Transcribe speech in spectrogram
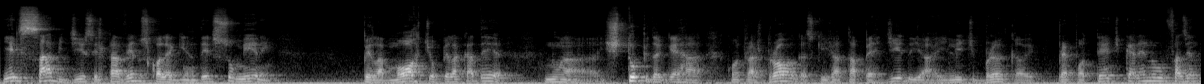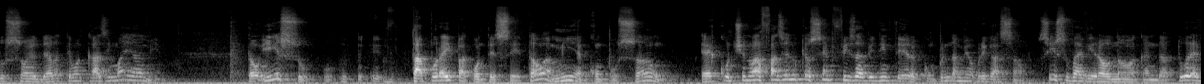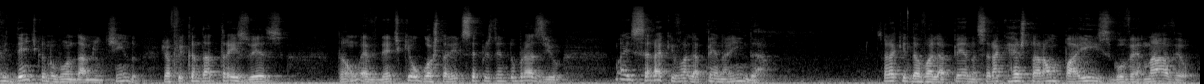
E ele sabe disso, ele está vendo os coleguinhas dele sumirem pela morte ou pela cadeia. Numa estúpida guerra contra as drogas, que já está perdida, e a elite branca prepotente querendo, fazendo o sonho dela ter uma casa em Miami. Então isso está por aí para acontecer. Então a minha compulsão é continuar fazendo o que eu sempre fiz a vida inteira, cumprindo a minha obrigação. Se isso vai virar ou não a candidatura, é evidente que eu não vou andar mentindo. Já fui candidato três vezes. Então é evidente que eu gostaria de ser presidente do Brasil. Mas será que vale a pena ainda? Será que ainda vale a pena? Será que restará um país governável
